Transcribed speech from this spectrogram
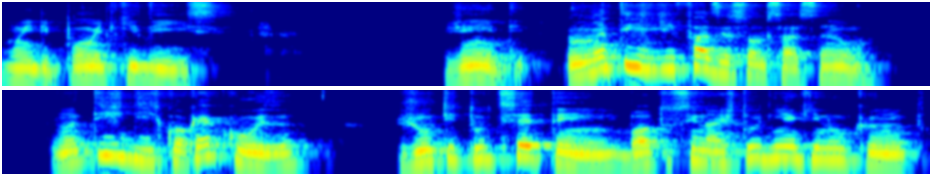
um endpoint que diz Gente, antes de fazer solicitação, antes de qualquer coisa, junte tudo que você tem, bota os sinais tudinho aqui no canto,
